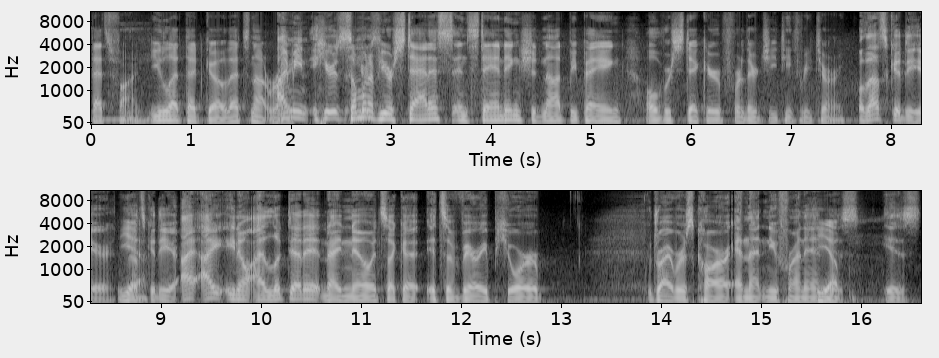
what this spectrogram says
That's fine. You let that go. That's not right. I mean, here's- someone here's- of your status and standing should not be paying over sticker for their GT3 touring. Well, that's good to hear. Yeah. That's good to hear. I, I, you know, I looked at it and I know it's like a, it's a very pure driver's car, and that new front end Yep. is is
